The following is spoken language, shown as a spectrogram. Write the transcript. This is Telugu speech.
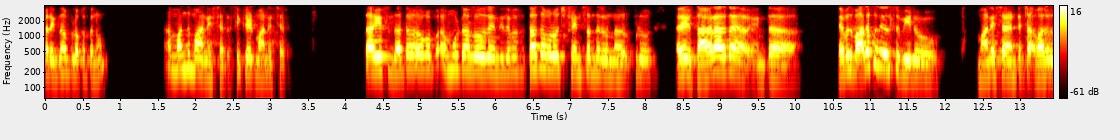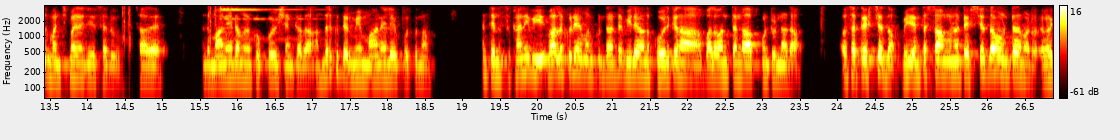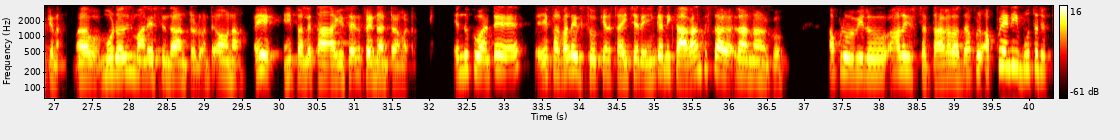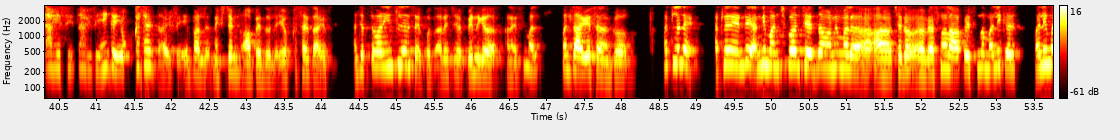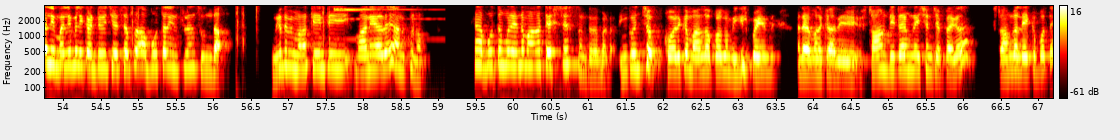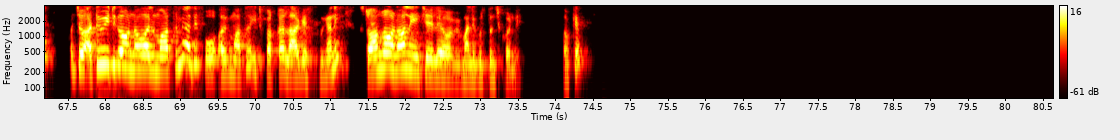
ఫర్ ఎగ్జాంపుల్ ఒకతను మందు మానేసాడు. సిగరెట్ మానేశాడు తాగేసిన తర్వాత ఒక మూడు నాలుగు రోజులైంది. తర్వాత ఒక రోజు ఫ్రెండ్స్ అందరూ ఉన్నారు. ఇప్పుడు అరే తాగరాదురా ఎంత" లేకపోతే వాళ్ళకు తెలుసు వీడు మానేశాడంటే వాళ్ళు మంచి పనే చేశాడు. చాలా అంటే మానేయడం ఒక గొప్ప విషయం కదా! అందరికీ తెలుసు మేము మానేయలేకపోతున్నాం అని తెలుసు. కానీ వీ వాళ్ళకు కూడా ఏమనుకుంటారంటే వీడేమైనా కోరికను బలవంతంగా ఆపుకుంటున్నాడా? ఒకసారి టెస్ట్ చేద్దాం. మీరు ఎంత స్ట్రాంగ్ ఉన్నా టెస్ట్ చేద్దాం ఉంటదన్నమాట ఎవరికైనా. మూడు రోజులు మానేసిందా అంటాడు. అంటే అవునా? ఏ ఏం పర్లేదు తాగేసా అని ఫ్రెండ్ అంటాడన్నమాట. ఎందుకు అంటే, "ఏ పర్వాలేదు సోకే ట్రై చేయలేదు ఇంకా నీకు తాగాలనిపిస్తే అన్నాను అన్నాడనుకో. అప్పుడు వీడు ఆలోచిస్తారు తాగాలా అప్పుడు అప్పుడు ఏంటి ఈ భూతుడు తాగేసి తాగేసి ఇంకా ఒక్కసారి తాగేసి ఏం పర్లేదు నెక్స్ట్ టైం ఆపేదోలే ఒక్కసారి తాగేసి అని చెప్తే వాళ్ళు ఇన్ఫ్లుయెన్స్ అయిపోతారు అరే! చెప్పింది కదా! అనేసి మళ్ళీ మళ్ళీ అనుకో అట్లనే అట్లనే అండి అన్ని మంచి పనులు చేద్దామని మళ్ళీ ఆ చెడు వ్యసనాలు ఆపేసిందా మళ్ళీ మళ్ళీ మళ్ళీ మళ్ళీ మళ్ళీ కంటిన్యూ చేసేప్పుడు ఆ భూతాల ఇన్ఫ్లుయెన్స్ ఉందా? ఎందుకంటే మనకేంటి మానేయాలి అనుకున్నాం. కానీ ఆ భూతం కూడా ఏంటంటే మనం టెస్ట్ చేస్తుంటుంది అనమాట ఇంకొంచెం కోరిక మన లోపల మిగిలిపోయింది. అంటే మనకు అది స్ట్రాంగ్ డిటర్మినేషన్ చెప్పారు కదా! స్ట్రాంగ్‌గా లేకపోతే కొంచెం అటు ఇటుగా ఉన్న వాళ్ళు మాత్రమే అది ఫో అవి మాత్రం ఇటు పక్క లాగేస్తుంది. కానీ స్ట్రాంగ్‌గా ఉన్న వాళ్ళు ఏం చేయలేవు అవి మళ్ళీ గుర్తుంచుకోండి. ఓకే.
